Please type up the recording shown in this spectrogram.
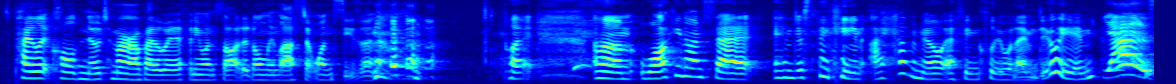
This pilot called No Tomorrow, by the way, if anyone saw it, it only lasted one season. but um, walking on set and just thinking, I have no effing clue what I'm doing. Yes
